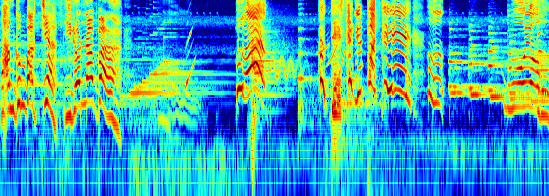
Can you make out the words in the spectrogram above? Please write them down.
황금 박쥐야 일어나봐. 내 생일 파티! 어, 뭐야,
